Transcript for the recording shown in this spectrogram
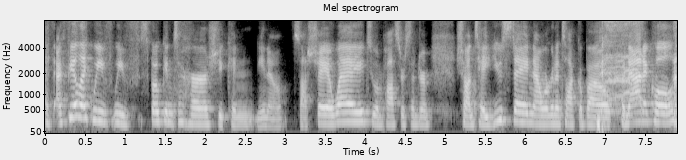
I, I feel like we've we've spoken to her. She can, you know, sashay away to imposter syndrome. Shantay, you stay. Now we're going to talk about fanaticals,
